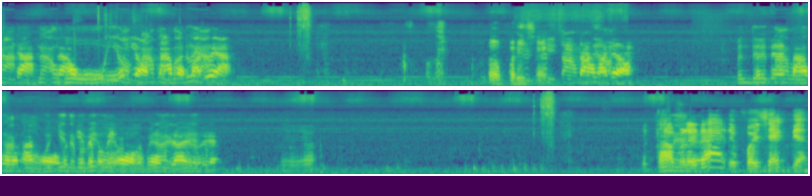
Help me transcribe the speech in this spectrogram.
ถ่านะโอ้โหอีออกตามออกมาด้วยอะเออไปใช่ผีตามตามมามาด้ด้ววยยเหเหรอรอมันเดิเดินนตาตามมมามาทาทางงออออกกเมื่อเมื่กี้อแต่กี้มันแต่ไม่มันอไม่ออกอกไม่ไม่ได้ได้เลเลย ย ไหนอะมัน ทำอะไรได้ เดี๋ยวไฟแช็กเนี่ย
